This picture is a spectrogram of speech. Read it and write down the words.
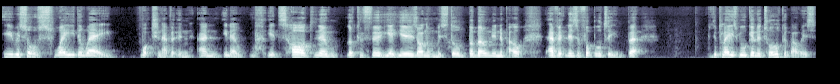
you were sort of swayed away watching Everton, and you know it's hard, you know, looking 38 years on and we're still bemoaning about Everton as a football team. But the players we're going to talk about is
